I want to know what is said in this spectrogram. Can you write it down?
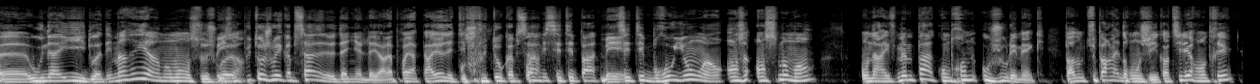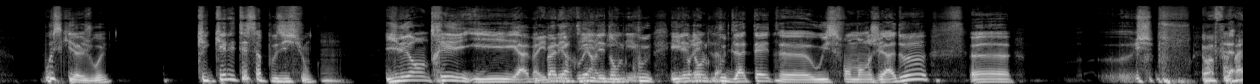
Euh, Unai il doit démarrer à un moment ce Mais ils ont joueur. plutôt joué comme ça, euh, Daniel. D'ailleurs, la première période était plutôt comme ça. Ouais, mais c'était pas. Mais- C'était brouillon. En, en- en ce moment, on n'arrive même pas à comprendre où jouent les mecs. Par exemple, tu parlais de Rongier. Quand il est rentré, où est-ce qu'il a joué? Que- Quelle était sa position? Hmm. Il est rentré, il, avec Bah, il Balerdi, il est dans le coup, il est dans le coup de la tête euh, où ils se font manger à deux. Euh, je- Enfin, La- bah,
